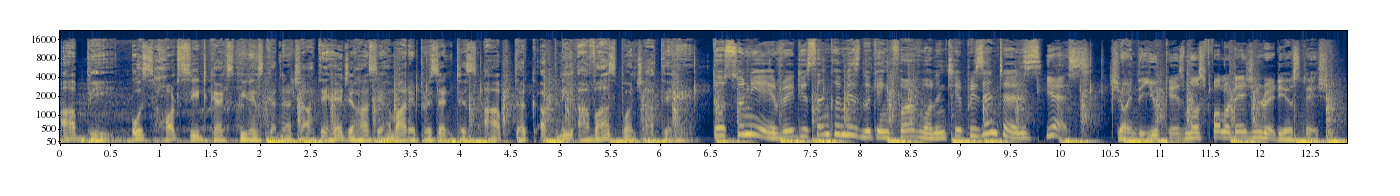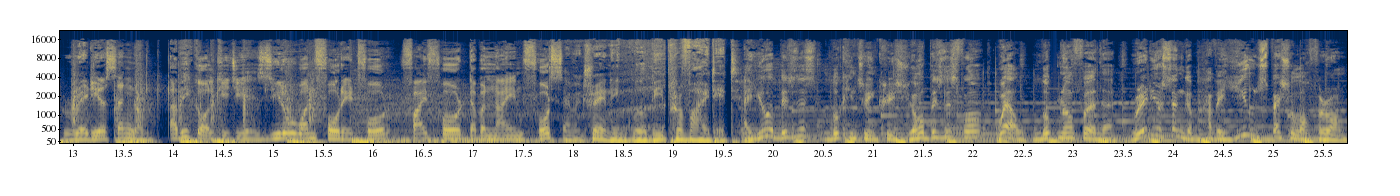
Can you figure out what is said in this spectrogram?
آپ بھی اس ہاٹ سیٹ کا ایکسپیرئنس کرنا چاہتے ہیں جہاں سے ہمارے پریزنٹرز آپ تک اپنی آواز پہنچاتے ہیں تو سنیے radio Sangam is looking for volunteer presenters yes join the U most followed Asian radio station radio Sangam ابھی کال کیجیے 01484549947 training will be provided Are you a business looking to increase your business flow? Well, look no further. Radio Sangam have a huge special offer on.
